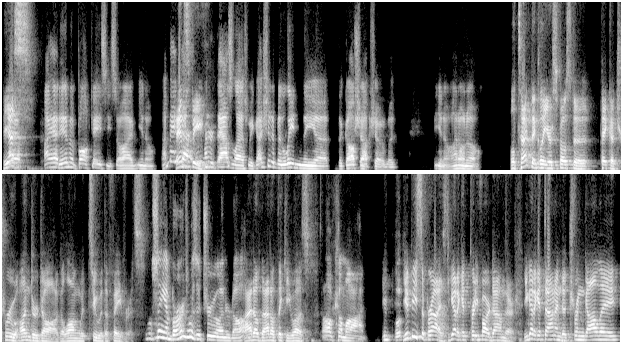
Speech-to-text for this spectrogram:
Yes. I had him and Paul Casey, so I, you know, I made hundred thousand last week. I should have been leading the uh, the golf shop show, but you know, I don't know. Well, technically, you're supposed to pick a true underdog along with two of the favorites. Well, Sam Burns was a true underdog. I don't. I don't think he was. Oh, come on. You, would be surprised. You got to get pretty far down there. You got to get down into Tringale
